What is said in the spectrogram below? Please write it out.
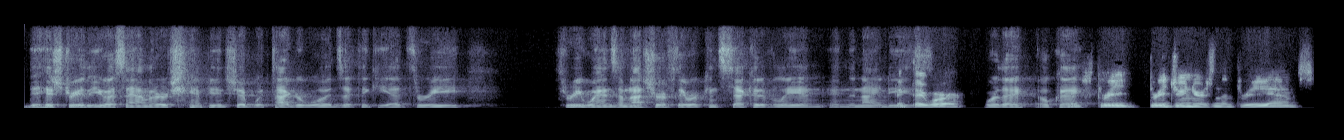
the history of the us amateur championship with tiger woods i think he had three three wins. I'm not sure if they were consecutively in in the 90s. I think they were. Were they? Okay. Three three juniors and then three AMs.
